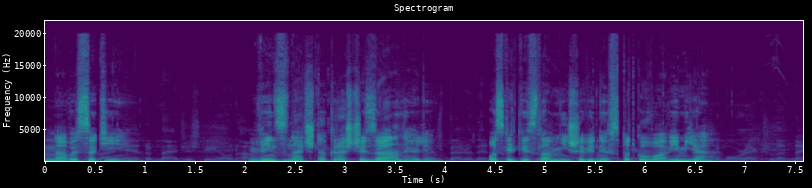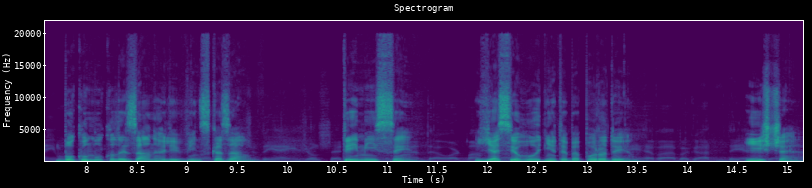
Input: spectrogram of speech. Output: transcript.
на висоті. Він значно кращий за ангелів, оскільки славніше від них спадкував ім'я. Бо кому коли з ангелів він сказав: Ти мій син, я сьогодні тебе породив. І ще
